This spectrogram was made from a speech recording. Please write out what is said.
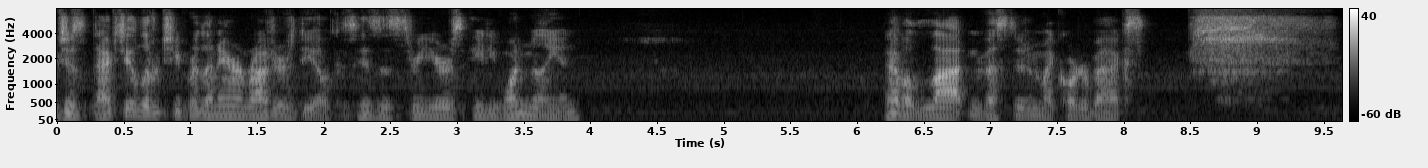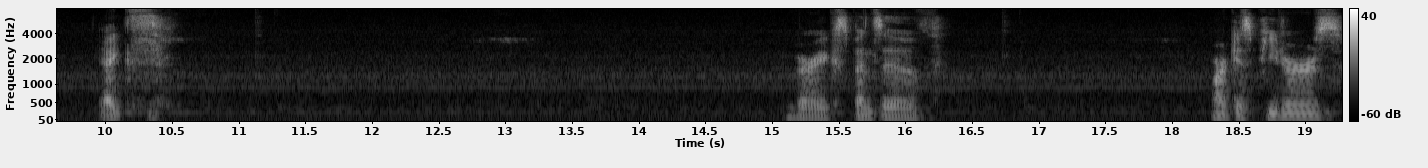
which is actually a little cheaper than Aaron Rodgers' deal because his is three years, 81 million. I have a lot invested in my quarterbacks. Yikes. very expensive. Marcus Peters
